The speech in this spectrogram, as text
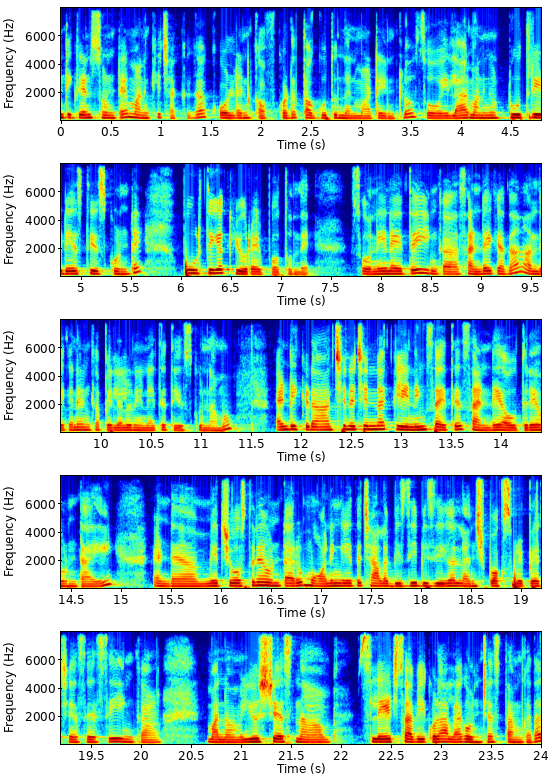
ఇంటిగ్రెంట్స్ ఉంటే మనకి చక్కగా కోల్డ్ అండ్ కఫ్ కూడా తగ్గుతుంది అనమాట ఇంట్లో. సో ఇలా మనం టూ త్రీ డేస్ తీసుకుంటే పూర్తిగా క్యూర్ అయిపోతుంది. సో నేనైతే ఇంకా సండే కదా అందుకనే ఇంకా పిల్లలు నేనైతే తీసుకున్నాము. అండ్ ఇక్కడ చిన్న చిన్న క్లీనింగ్స్ అయితే సండే అవుతూనే ఉంటాయి. అండ్ మీరు చూస్తూనే ఉంటారు మార్నింగ్ అయితే చాలా బిజీ బిజీగా లంచ్ బాక్స్ ప్రిపేర్ చేసేసి ఇంకా మనం యూజ్ చేసిన స్లేట్స్ అవి కూడా అలాగే ఉంచేస్తాం కదా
